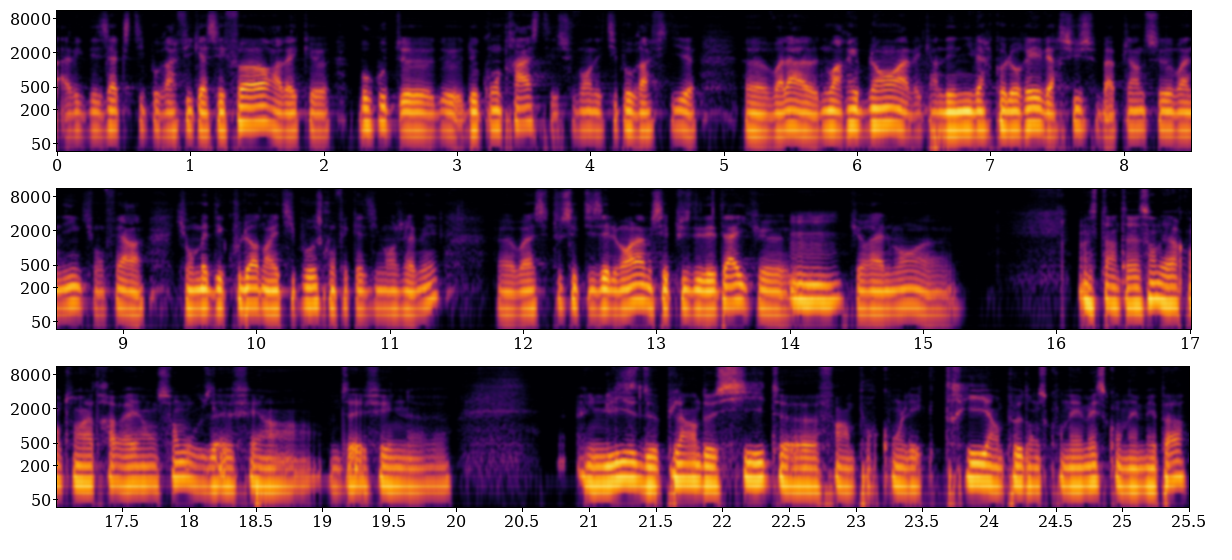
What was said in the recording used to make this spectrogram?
avec des axes typographiques assez forts, avec beaucoup de, de, de, contrastes et souvent des typographies, voilà, noir et blanc, avec un univers coloré versus bah, plein de pseudo branding qui vont faire, qui vont mettre des couleurs dans les typos, ce qu'on fait quasiment jamais. voilà, c'est tous ces petits éléments-là, mais c'est plus des détails que, mmh. que réellement. C'était intéressant d'ailleurs quand on a travaillé ensemble, vous avez fait avez fait une euh, une liste de plein de sites, euh, pour qu'on les trie un peu dans ce qu'on aimait, ce qu'on n'aimait pas.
